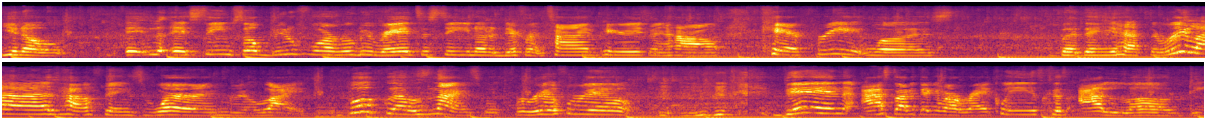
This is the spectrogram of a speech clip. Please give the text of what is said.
you know, it, it seemed so beautiful in Ruby Red to see, you know, the different time periods and how carefree it was. But then you have to realize how things were in real life. book that was nice, but for real, for real. then I started thinking about Rat Queens because I love Dee.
